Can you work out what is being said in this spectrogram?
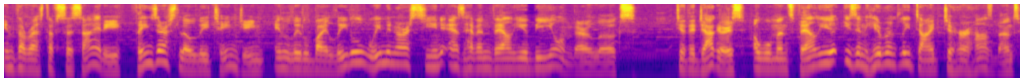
In the rest of society, things are slowly changing, and little by little women are seen as having value beyond their looks. To the Duggars, a woman's value is inherently tied to her husband,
